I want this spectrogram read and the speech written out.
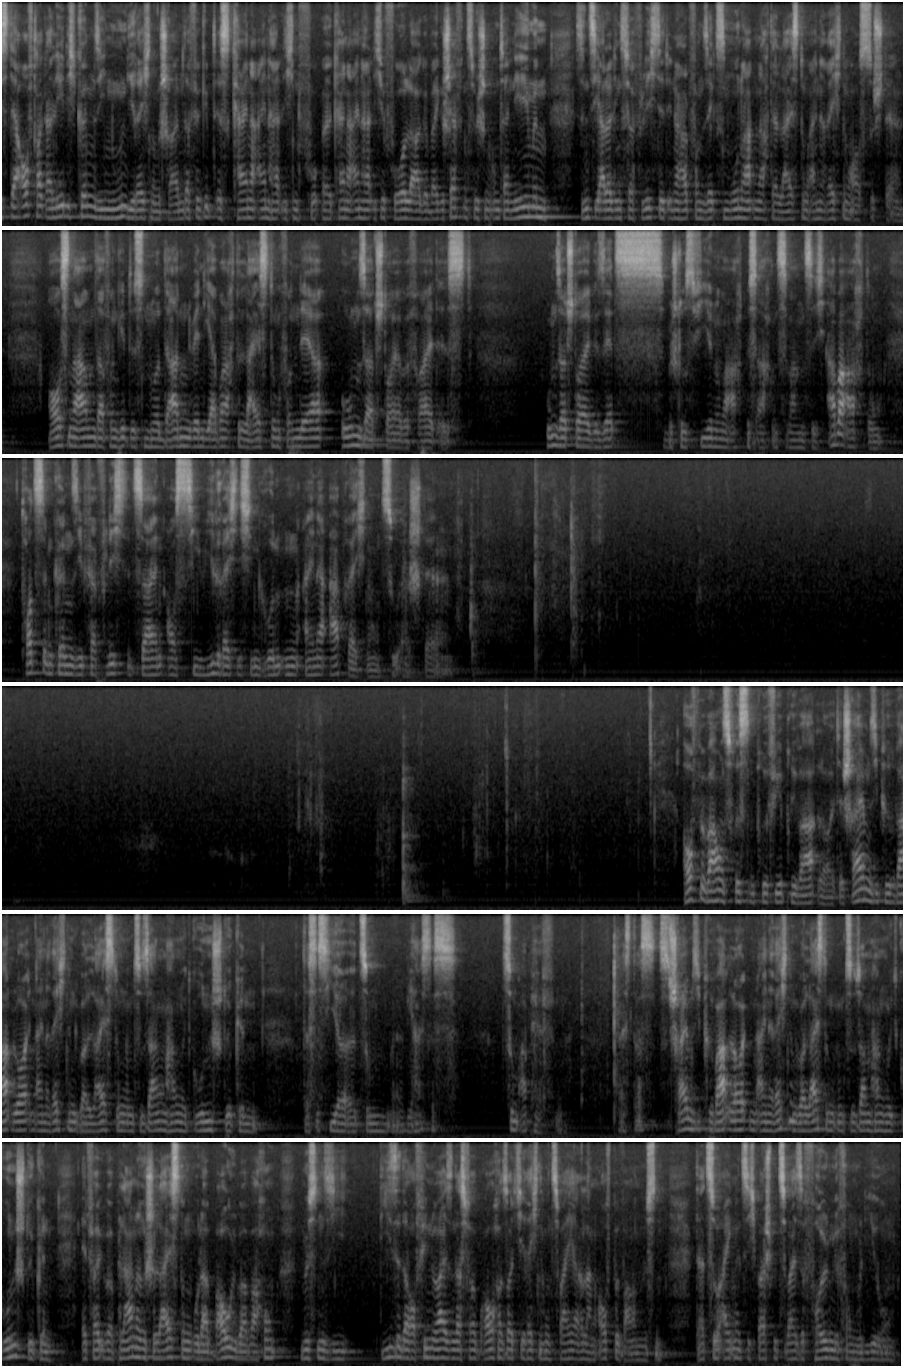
Ist der Auftrag erledigt, können Sie nun die Rechnung schreiben. Dafür gibt es keine, einheitlichen, äh, keine einheitliche Vorlage. Bei Geschäften zwischen Unternehmen sind Sie allerdings verpflichtet, innerhalb von sechs Monaten nach der Leistung eine Rechnung auszustellen. Ausnahmen davon gibt es nur dann, wenn die erbrachte Leistung von der Umsatzsteuer befreit ist. Umsatzsteuergesetz, Beschluss 4, Nummer 8 bis 28. Aber Achtung! Trotzdem können sie verpflichtet sein, aus zivilrechtlichen Gründen eine Abrechnung zu erstellen. Aufbewahrungsfristen für Privatleute. Schreiben Sie Privatleuten eine Rechnung über Leistungen im Zusammenhang mit Grundstücken. Das ist hier äh, zum, äh, wie heißt das, zum Abheften. Heißt das, schreiben Sie Privatleuten eine Rechnung über Leistungen im Zusammenhang mit Grundstücken, etwa über planerische Leistungen oder Bauüberwachung, müssen Sie diese darauf hinweisen, dass Verbraucher solche Rechnungen zwei Jahre lang aufbewahren müssen. Dazu eignet sich beispielsweise folgende Formulierung.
